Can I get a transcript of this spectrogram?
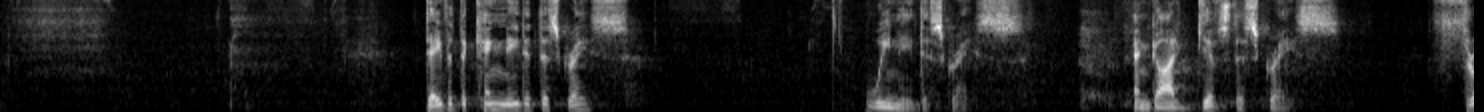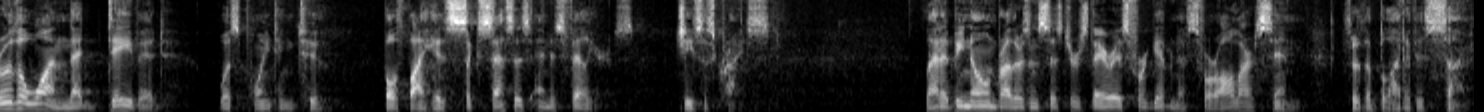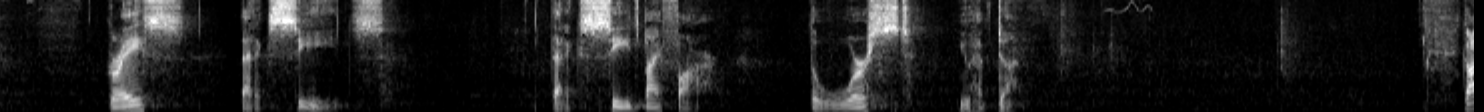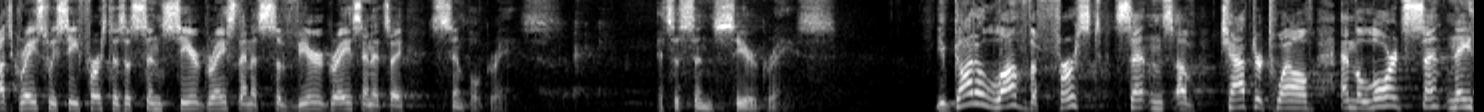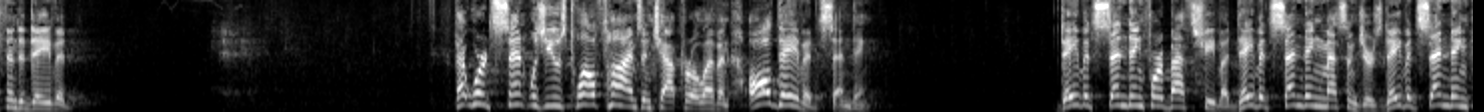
David the king needed this grace. We need this grace. And God gives this grace through the one that David was pointing to, both by his successes and his failures Jesus Christ. Let it be known, brothers and sisters, there is forgiveness for all our sin through the blood of his Son. Grace that exceeds that exceeds by far the worst you have done. God's grace we see first as a sincere grace, then a severe grace, and it's a simple grace. It's a sincere grace. You've got to love the first sentence of chapter 12, and the Lord sent Nathan to David. That word sent was used 12 times in chapter 11, all David sending. David sending for Bathsheba, David sending messengers, David sending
